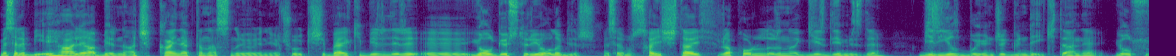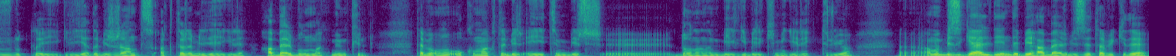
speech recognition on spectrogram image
Mesela bir ihale haberini açık kaynaktan aslında öğreniyor çoğu kişi. Belki birileri e, yol gösteriyor olabilir. Mesela bu Sayıştay raporlarına girdiğimizde bir yıl boyunca günde iki tane yolsuzlukla ilgili ya da bir rant aktarımı ile ilgili haber bulmak mümkün. Tabii onu okumak da bir eğitim, bir e, donanım, bilgi birikimi gerektiriyor. E, ama biz geldiğinde bir haber bize tabii ki de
